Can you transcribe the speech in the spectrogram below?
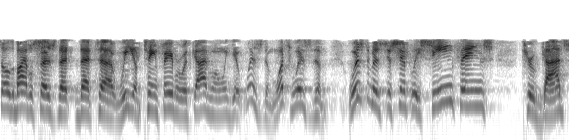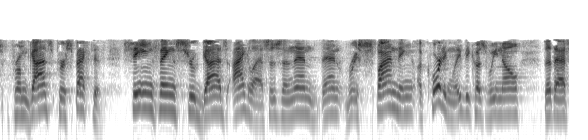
So the Bible says that, that uh, we obtain favor with God when we get wisdom. What's wisdom? Wisdom is just simply seeing things through God's, from God's perspective, seeing things through God's eyeglasses and then, then responding accordingly because we know that that's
